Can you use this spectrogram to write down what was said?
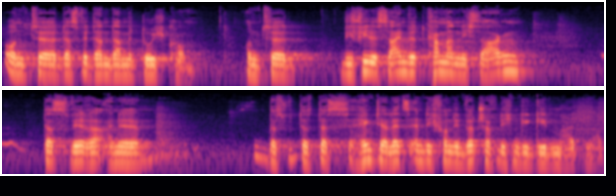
und äh, dass wir dann damit durchkommen. Und äh, wie viel es sein wird, kann man nicht sagen. Das wäre eine, das, das, das hängt ja letztendlich von den wirtschaftlichen Gegebenheiten ab.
